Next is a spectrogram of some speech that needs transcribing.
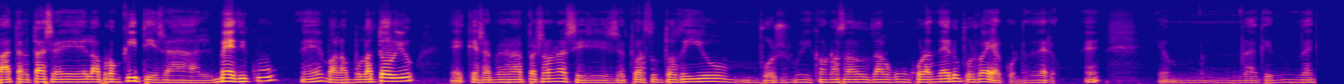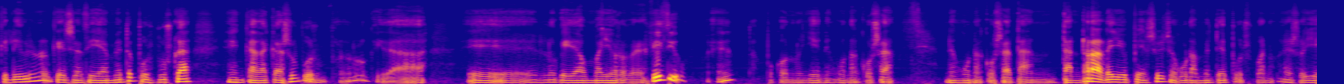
va a tratarse la bronquitis al médico eh, va al ambulatorio eh, que esa misma persona si, se tuerce un todillo pues y conoce de algún curandero pues vaya al curandero un, equilibrio en el que sencillamente pues busca en cada caso pues lo que da lo que da un mayor beneficio tampoco no hay ninguna cosa ninguna cosa tan tan rara yo pienso y seguramente pues bueno eso ya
